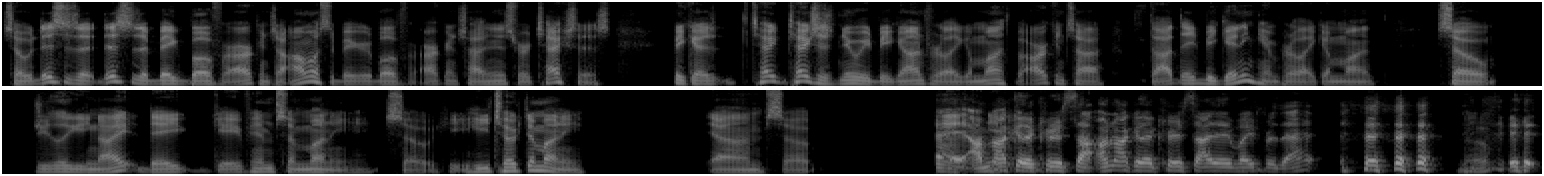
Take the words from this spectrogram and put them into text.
So this is a this is a big blow for Arkansas, almost a bigger blow for Arkansas than it is for Texas, because te- Texas knew he'd be gone for like a month, but Arkansas thought they'd be getting him for like a month. So G League Ignite, they gave him some money. So he, he took the money. Um, so Hey, I'm Yeah. not gonna criticize. I'm not gonna criticize anybody for that. Nope. It-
